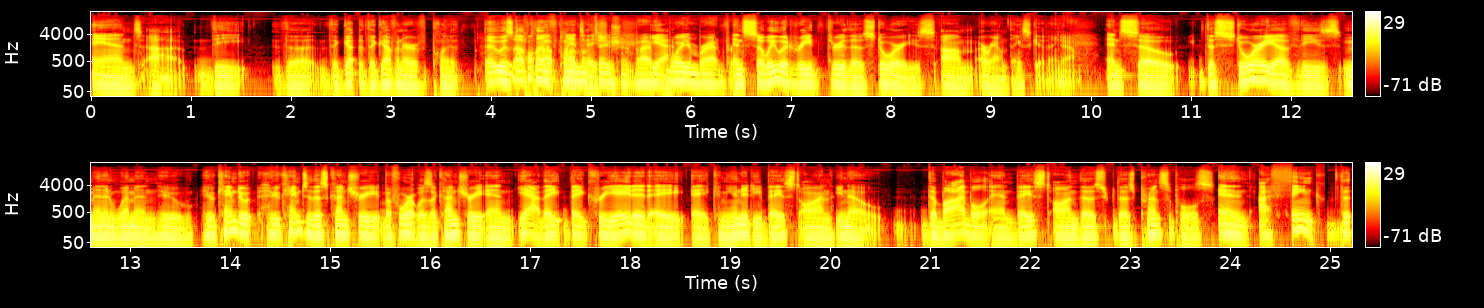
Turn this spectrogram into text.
and uh, the the the the governor of Plymouth, It was Of Plymouth Of Plymouth Plantation. by Yeah. William Bradford. And so we would read through those stories um, around Thanksgiving. Yeah. And so the story of these men and women who who came to who came to this country before it was a country, and yeah, they they created a a community based on you know the Bible and based on those those principles. And I think the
